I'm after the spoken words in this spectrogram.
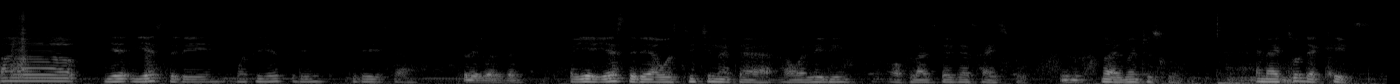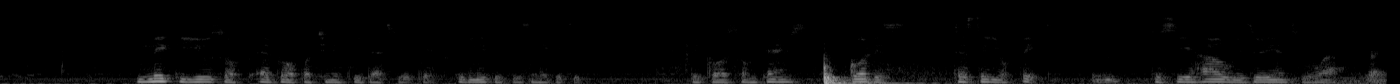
Uh, yeah, yesterday, was it yesterday? Today is, uh, Today's Wednesday. oh yeah, yesterday I was teaching at uh, Our Lady of Las Vegas High School, Mhm. no, elementary school. And I told the kids, make use of every opportunity that you get, even if it is negative. Because sometimes God is testing your faith Mhm. to see how resilient you are, Right.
